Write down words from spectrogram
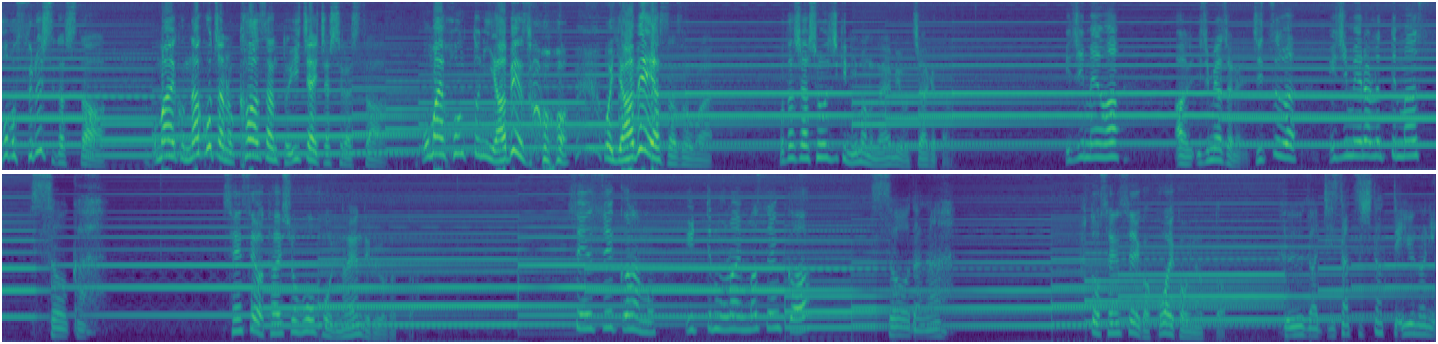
ほぼスルーしてたしさお前このなこちゃんの母さんとイチャイチャしてたしさお前本当にやべえぞ。お前やべえやつだぞお前。私は正直に今の悩みを打ち上げた。いじめはあいじめはじゃねえ実はいじめられてます。そうか。先生は対処方法に悩んでるようだっ先生からも言ってもらえませんか？そうだな。たふと先生が怖い顔になっフーが自殺したっていうのに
